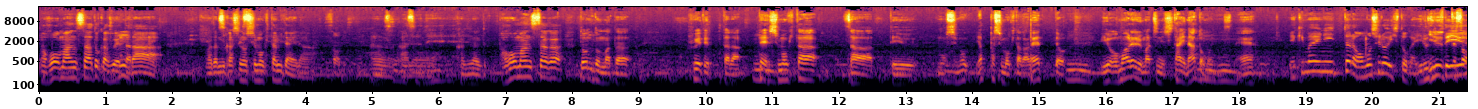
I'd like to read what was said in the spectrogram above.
パフォーマンサーとか増えたら、また昔の下北みたいな、そうですね。あの感じになる。パフォーマンサーがどんどんまた増えてったら、でうん。下北沢っていうもう下やっぱ下北だねって、ん。思われる街にしたいなと思いますね、駅前に行ったら面白い人がいるってってそう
